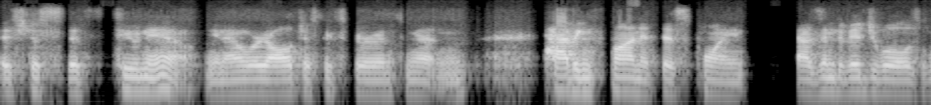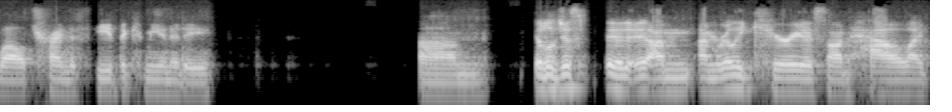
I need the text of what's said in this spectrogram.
it's just it's too new you know we're all just experiencing it and having fun at this point as individuals while trying to feed the community. Um it'll just it, it, i'm i'm really curious on how like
